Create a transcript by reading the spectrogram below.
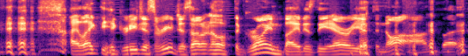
I like the egregious Regis. I don't know if the groin bite is the area to gnaw on, but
